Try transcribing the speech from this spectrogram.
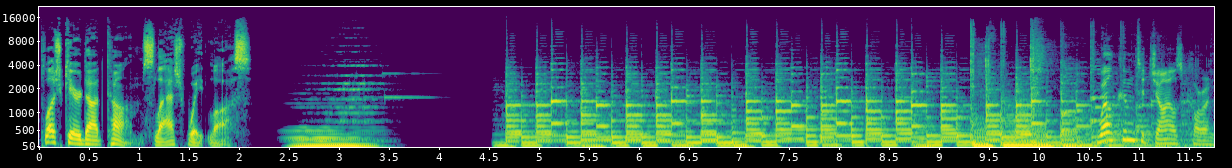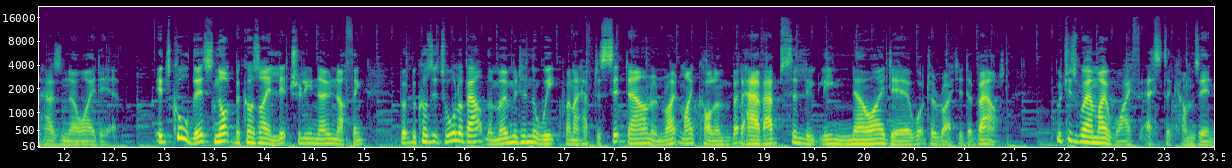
plushcare.com slash weight loss. Welcome to Giles Coren Has No Idea. It's called this not because I literally know nothing, but because it's all about the moment in the week when I have to sit down and write my column but have absolutely no idea what to write it about. Which is where my wife Esther comes in,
